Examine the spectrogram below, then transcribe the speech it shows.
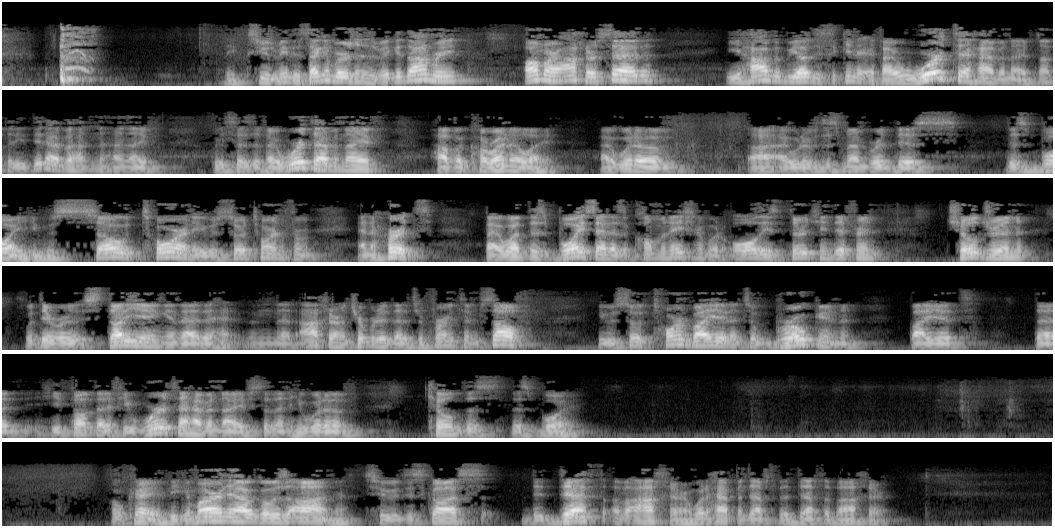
Excuse me. The second version is Vikadamri. Amar Acher said, if I were to have a knife, not that he did have a knife, but he says if I were to have a knife, have a karanele, I would have, uh, I would have dismembered this this boy. He was so torn. He was so torn from and hurt by what this boy said as a culmination of what all these thirteen different children, what they were studying, and that and that Acher interpreted that it's referring to himself. He was so torn by it and so broken by it that he thought that if he were to have a knife, so then he would have killed this, this boy. Okay, the Gemara now goes on to discuss the death of Acher and what happened after the death of Acher.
